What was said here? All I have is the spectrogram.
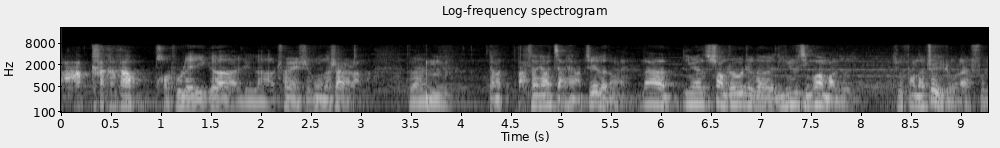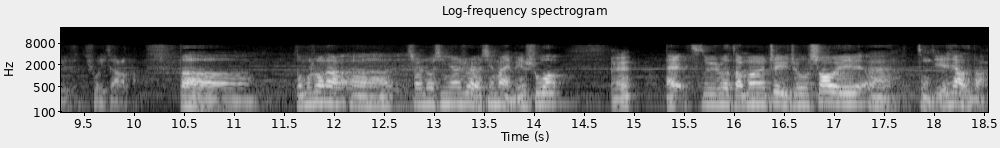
啊咔咔咔跑出了一个这个穿越时空的事儿了，对吧？嗯，想打算想讲一讲这个东西。那因为上周这个临时情况嘛，就就放到这一周来说一说一下了。呃，怎么说呢？呃，上周新鲜事儿，新番也没说，哎，哎，所以说咱们这一周稍微嗯、呃总结一下子吧。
